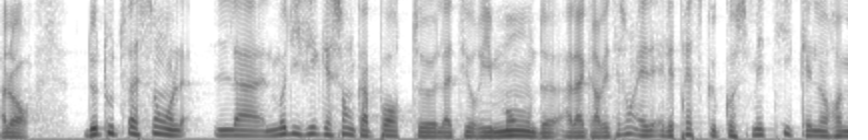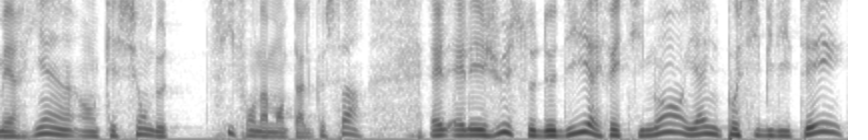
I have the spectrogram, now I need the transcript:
Alors, de toute façon, la modification qu'apporte la théorie monde à la gravitation, elle, est presque cosmétique. Elle ne remet rien en question de si fondamentale que ça. Elle, est juste de dire, effectivement, il y a une possibilité,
